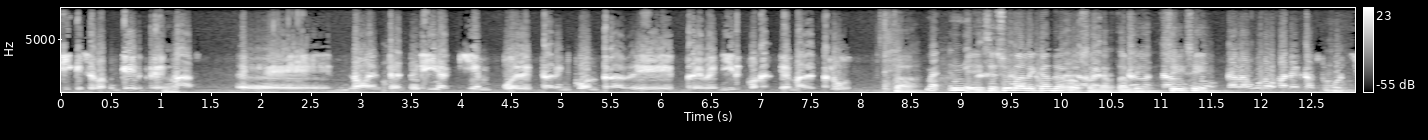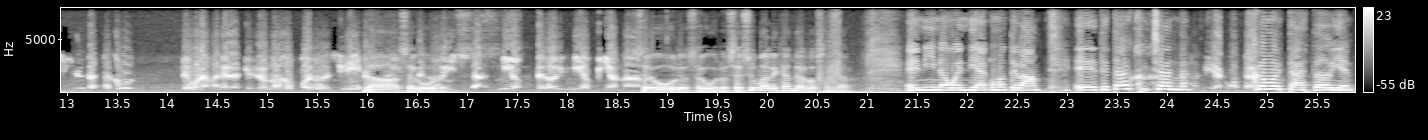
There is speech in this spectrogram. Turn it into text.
sí que se va a cumplir. Es Ah. más, eh, no entendería quién puede estar en contra de prevenir con el tema de salud. Está. Eh, se suma Alejandra ver, Rosengar cada- también. cada Sí, uno- sí. Cada uno maneja su bolsillo y la salud de una manera que yo no lo puedo decidir. No, seguro. doy la- mi, te doy mi opinión nada más. Seguro, seguro. Se suma Alejandra Rosengar. Eh, Nino, buen día, ¿cómo te va? Eh, te estaba escuchando. Buen día, ¿cómo estás? ¿Cómo estás? ¿Todo bien?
